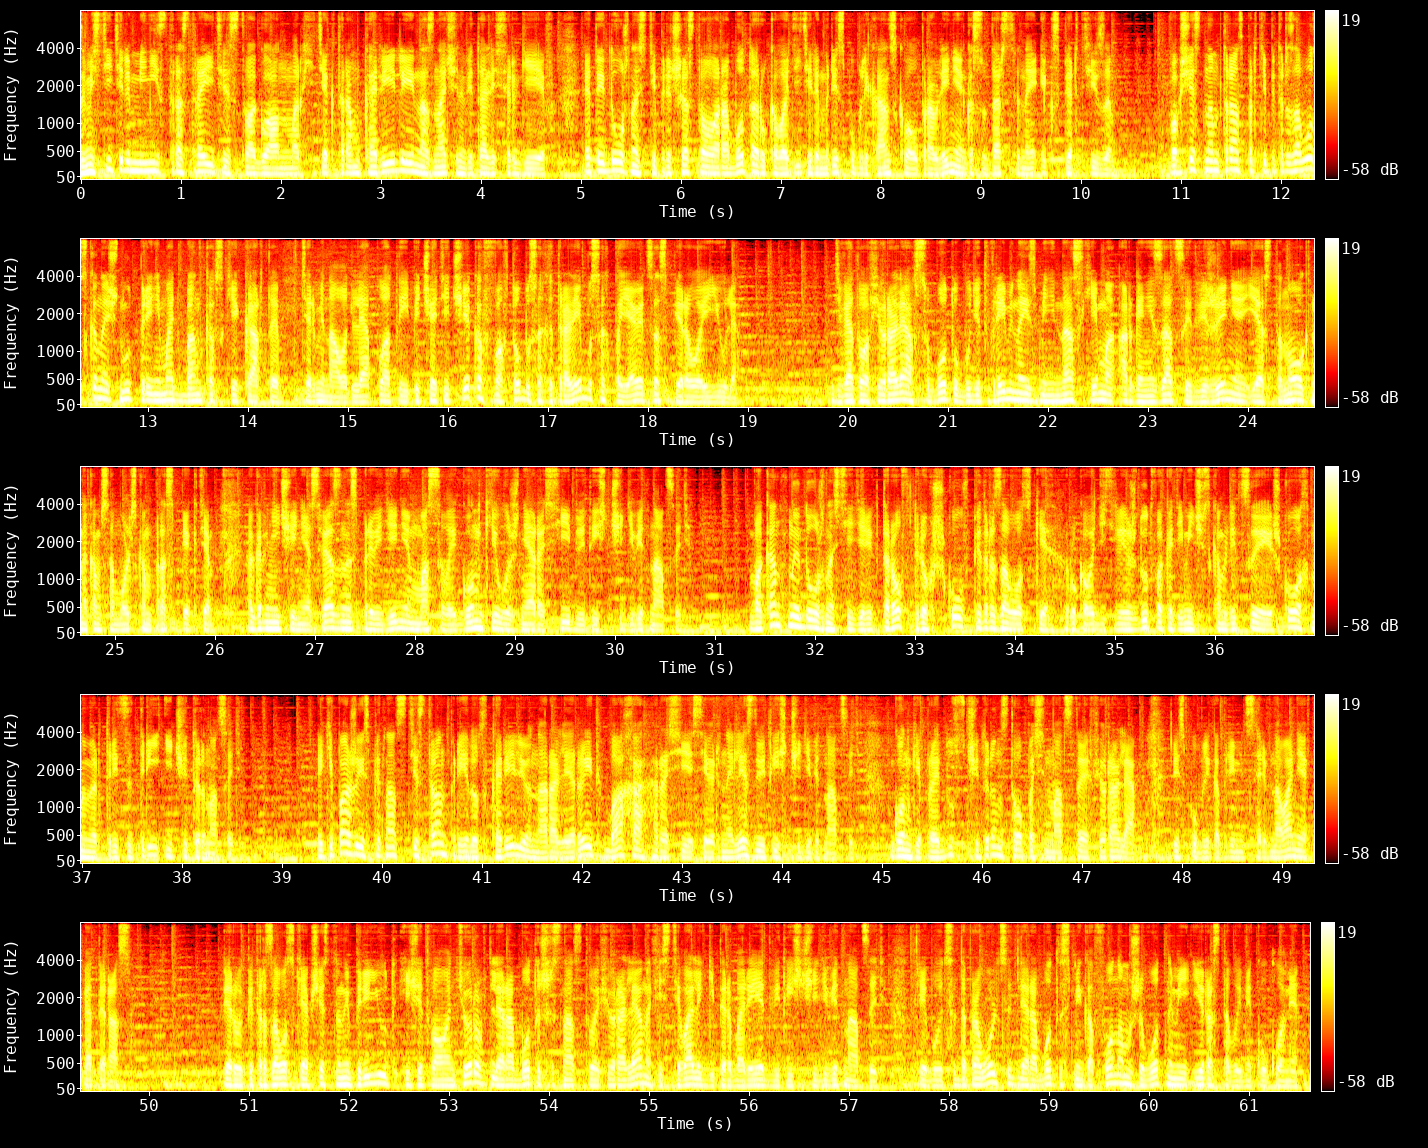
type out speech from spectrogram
Заместителем министра строительства, главным архитектором Карелии назначен Виталий Сергеев. Этой должности предшествовала работа руководителем Республиканского управления государственной экспертизы. В общественном транспорте Петрозаводска начнут принимать банковские карты. Терминалы для оплаты и печати чеков в автобусах и троллейбусах появятся с 1 июля. 9 февраля в субботу будет временно изменена схема организации движения и остановок на Комсомольском проспекте. Ограничения связаны с проведением массовой гонки «Лыжня России-2019». Вакантные должности директоров трех школ в Петрозаводске. Руководителей ждут в академическом лицее и школах номер 33 и 14. Экипажи из 15 стран приедут в Карелию на ралли-рейд Баха «Россия-Северный лес-2019». Гонки пройдут с 14 по 17 февраля. Республика примет соревнования в пятый раз. Первый Петрозаводский общественный приют ищет волонтеров для работы 16 февраля на фестивале «Гиперборея-2019». Требуются добровольцы для работы с мегафоном, животными и ростовыми куклами.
